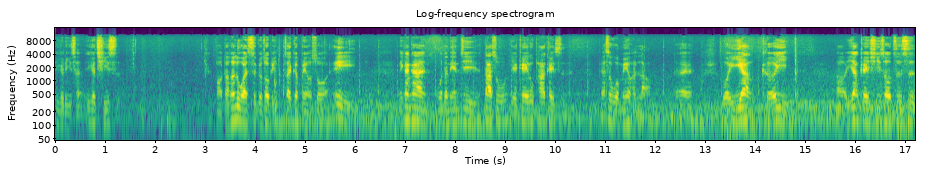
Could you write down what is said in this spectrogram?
一个里程，一个起始，哦，打算录完十个作品，再跟朋友说，哎、你看看我的年纪，大叔也可以录 Podcast，表示我没有很老，对，我一样可以，哦，一样可以吸收知识，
